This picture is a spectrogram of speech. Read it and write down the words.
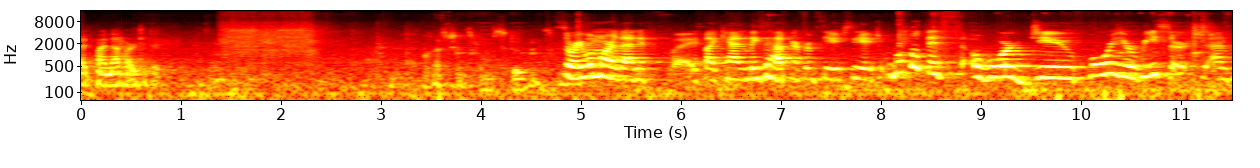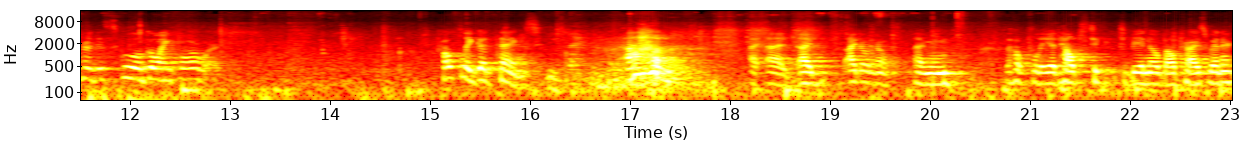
I'd find that hard to do. Questions from students? Sorry, one more then, if, if I can. Lisa Hefner from CHCH. What will this award do for your research and for the school going forward? Hopefully, good things. Um, I, I, I, I don't know. I mean, hopefully it helps to, to be a Nobel Prize winner.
